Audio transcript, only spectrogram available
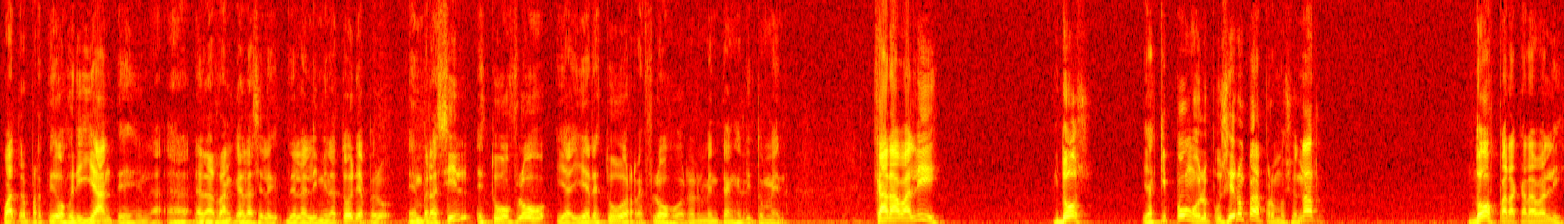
cuatro partidos brillantes en la- el arranque de la, sele- de la eliminatoria, pero en Brasil estuvo flojo y ayer estuvo reflojo realmente Angelito Mena. Carabalí, dos. Y aquí pongo, lo pusieron para promocionarlo. Dos para Carabalí.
